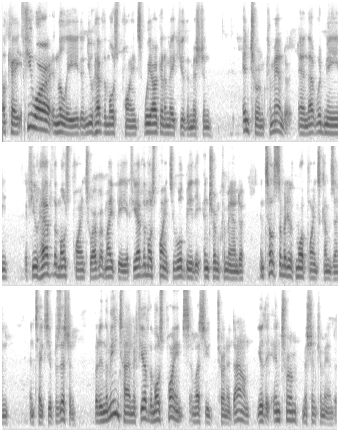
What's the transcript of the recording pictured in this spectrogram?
okay, if you are in the lead and you have the most points, we are going to make you the mission interim commander. And that would mean if you have the most points, whoever it might be, if you have the most points, you will be the interim commander until somebody with more points comes in and takes your position. But in the meantime, if you have the most points, unless you turn it down, you're the interim mission commander.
